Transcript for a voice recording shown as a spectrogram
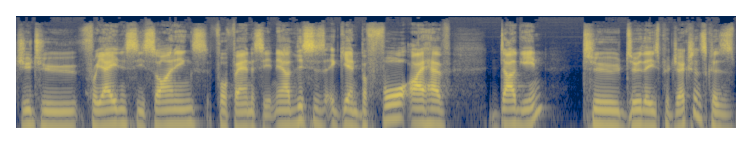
due to free agency signings for fantasy. Now, this is again before I have dug in to do these projections because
